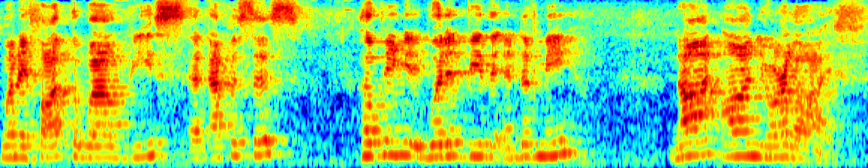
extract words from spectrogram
when I fought the wild beasts at Ephesus, hoping it wouldn't be the end of me? Not on your life.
